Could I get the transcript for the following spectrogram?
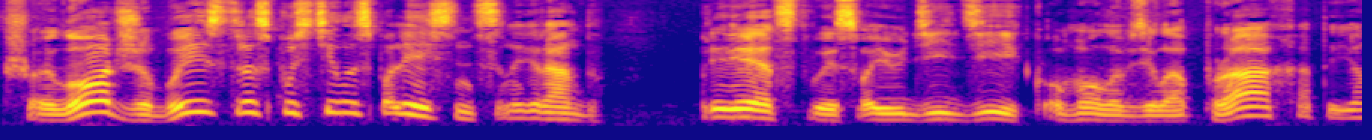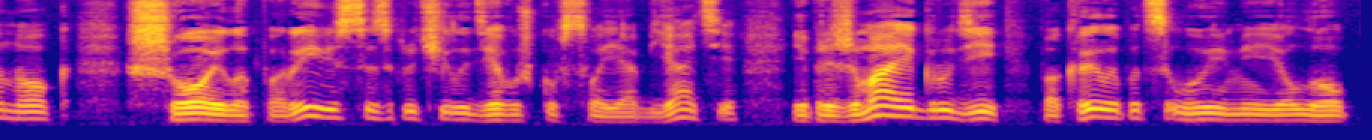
Шойлоджа быстро спустилась по лестнице на веранду. Приветствуя свою Диди, Комола взяла прах от ее ног. Шойла порывисто заключила девушку в свои объятия и, прижимая к груди, покрыла поцелуями ее лоб.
